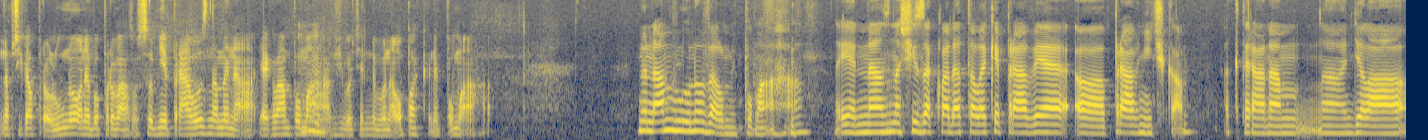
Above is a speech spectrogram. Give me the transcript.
například pro Luno, nebo pro vás osobně právo znamená? Jak vám pomáhá v životě, nebo naopak nepomáhá? No nám v Luno velmi pomáhá. Jedna z našich zakladatelek je právě uh, právnička, která nám uh, dělá,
